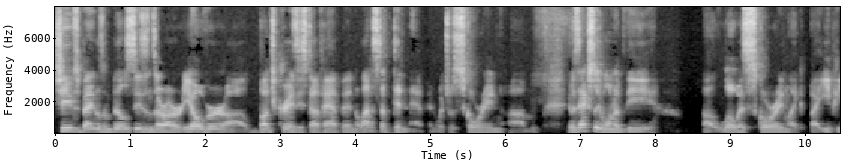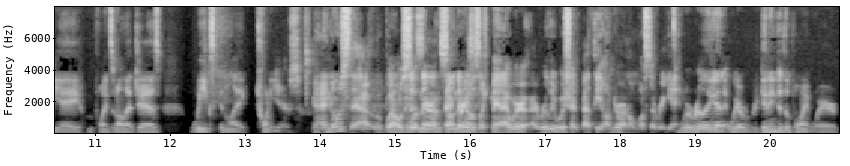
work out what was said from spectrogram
Chiefs, Bengals, and Bills seasons are already over. A bunch of crazy stuff happened. A lot of stuff didn't happen, which was scoring. Um, it was actually one of the uh, lowest scoring, like by EPA and points and all that jazz, weeks in like twenty years. Yeah, I noticed that when I was It sitting there on Sunday. I was like, man, I, wear, I really wish I bet the under on almost every game. We're really getting we're getting to the point where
